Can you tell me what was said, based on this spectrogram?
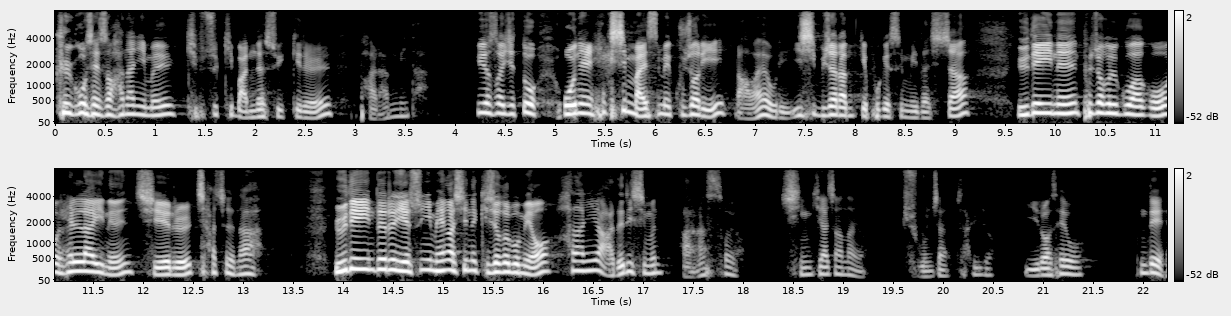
그곳에서 하나님을 깊숙이 만날 수 있기를 바랍니다. 이어서 이제 또 오늘 핵심 말씀의 구절이 나와요. 우리 22절 함께 보겠습니다. 시작. 유대인은 표적을 구하고 헬라인은 지혜를 찾으나 유대인들은 예수님 행하시는 기적을 보며 하나님의 아들이심은 알았어요. 신기하잖아요. 죽은 자 살려 일어세워. 근데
